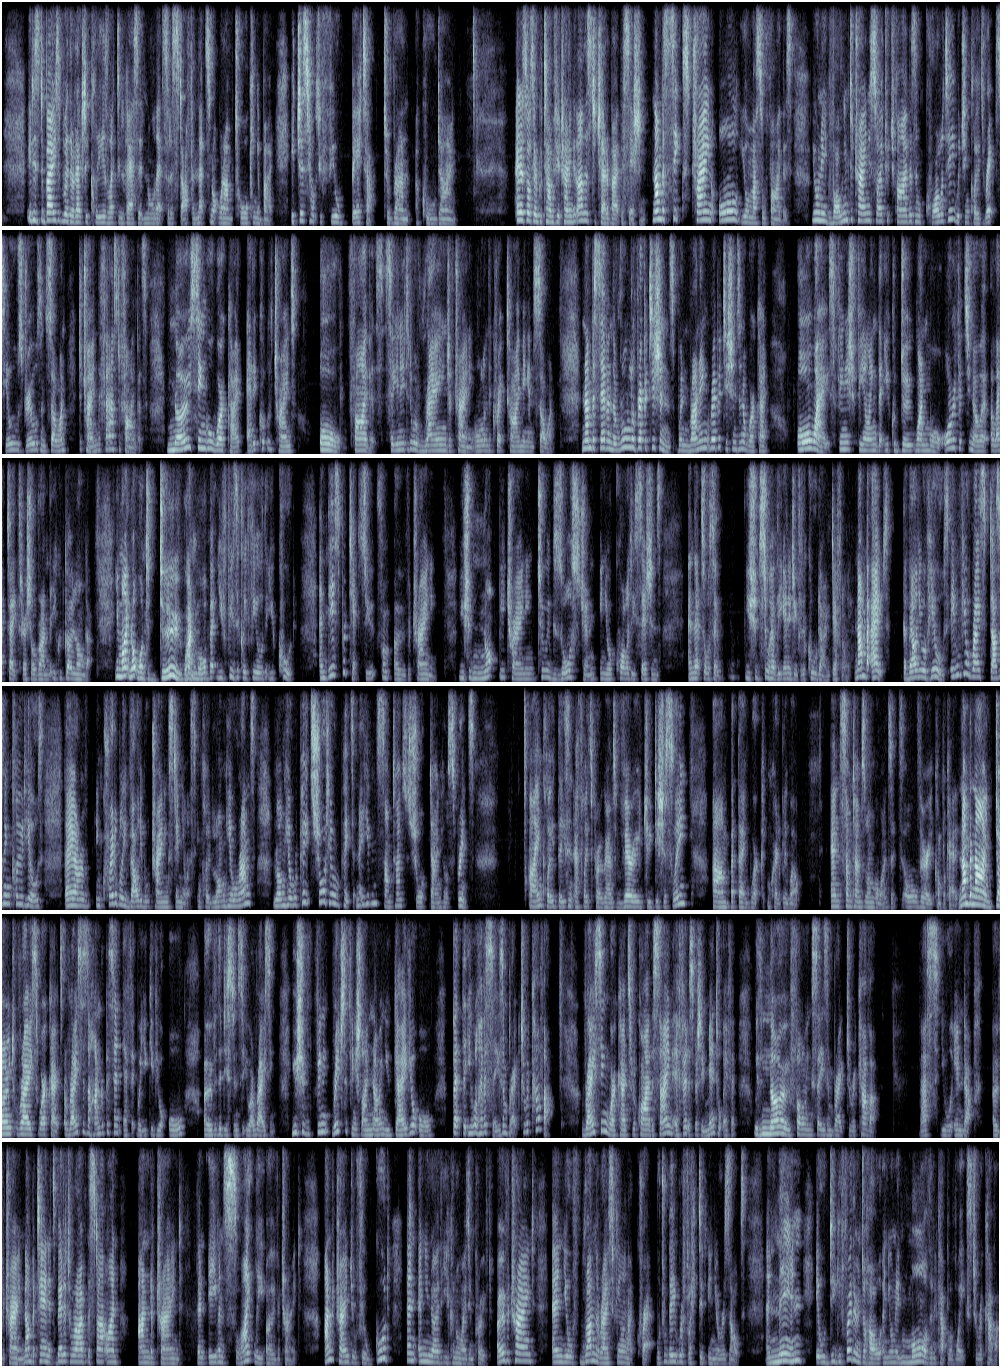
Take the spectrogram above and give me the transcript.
It is debated whether it actually clears lactic acid and all that sort of stuff, and that's not what I'm talking about. It just helps you feel better to run a cool down. And it's also a good time if you're training with others to chat about the session. Number six, train all your muscle fibers. You'll need volume to train your slow twitch fibers and quality, which includes reps, hills, drills, and so on, to train the faster fibers. No single workout adequately trains all fibers. So you need to do a range of training, all in the correct timing and so on. Number seven, the rule of repetitions. When running repetitions in a workout, always finish feeling that you could do one more or if it's you know a, a, lactate threshold run that you could go longer. You might not want to do one more but you physically feel that you could. And this protects you from overtraining. You should not be training to exhaustion in your quality sessions. And that's also you should still have the energy for the cool down definitely. Number eight the value of hills even if your race doesn't include hills they are an incredibly valuable training stimulus, include long hill runs, long hill repeats, short hill repeats, and even sometimes short downhill sprints. I include these in athletes' programs very judiciously, um, but they work incredibly well. And sometimes longer ones. It's all very complicated. Number nine, don't race workouts. A race is 100% effort where you give your all over the distance that you are racing. You should fin- reach the finish line knowing you gave your all, but that you will have a season break to recover. Racing workouts require the same effort, especially mental effort, with no following season break to recover. Thus, you will end up overtrained. Number 10, it's better to arrive at the start line undertrained than even slightly overtrained. Undertrained, you'll feel good and, and you know that you can always improve. Overtrained, and you'll run the race feeling like crap, which will be reflected in your results. And then it will dig you further into a hole, and you'll need more than a couple of weeks to recover.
